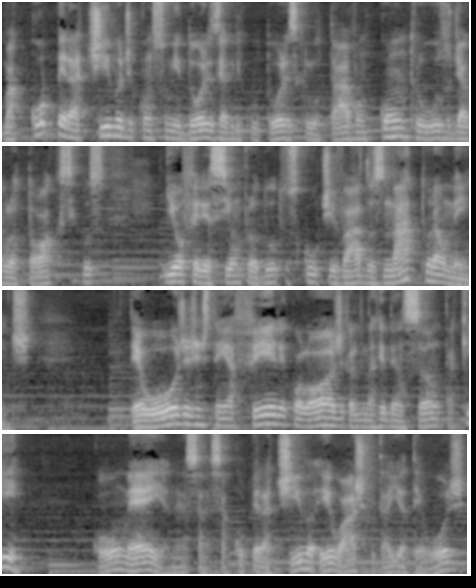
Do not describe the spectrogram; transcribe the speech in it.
Uma cooperativa de consumidores e agricultores que lutavam contra o uso de agrotóxicos e ofereciam produtos cultivados naturalmente. Até hoje a gente tem a feira ecológica ali na Redenção, tá aqui, Colmeia, né? essa, essa cooperativa, eu acho que está aí até hoje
